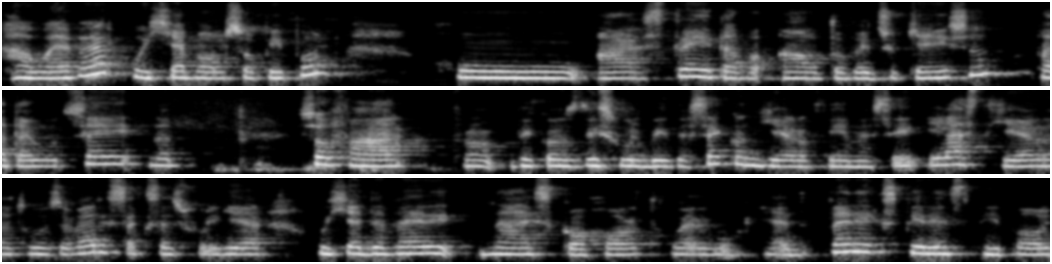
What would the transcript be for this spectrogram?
However, we have also people who are straight out of education, but I would say that so far from, because this will be the second year of the MSc. Last year, that was a very successful year. We had a very nice cohort where we had very experienced people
